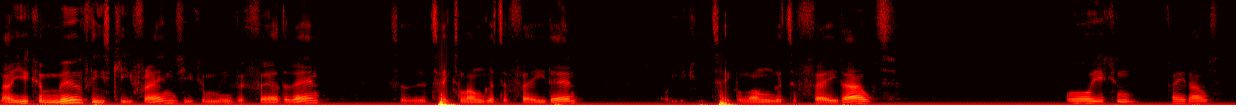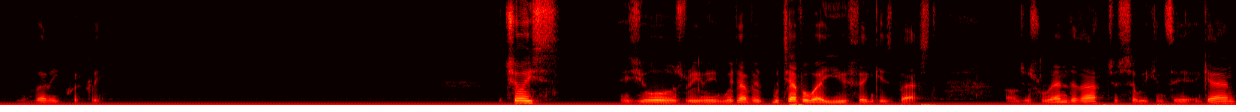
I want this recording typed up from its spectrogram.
Now you can move these keyframes. You can move it further in so that it takes longer to fade in or you can take longer to fade out or you can fade out very quickly. The choice is yours really, whichever, whichever way you think is best. I'll just render that just so we can see it again.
